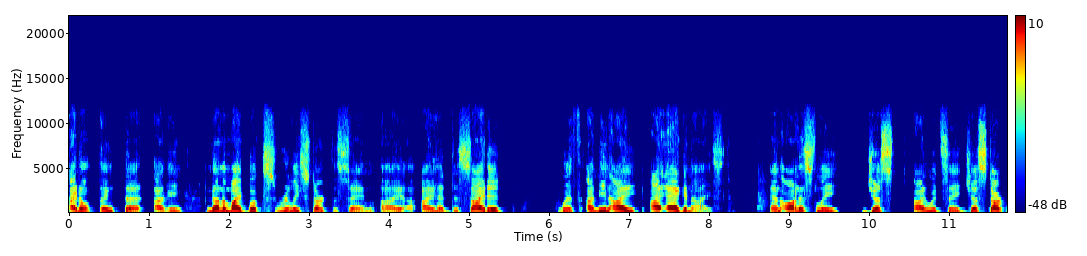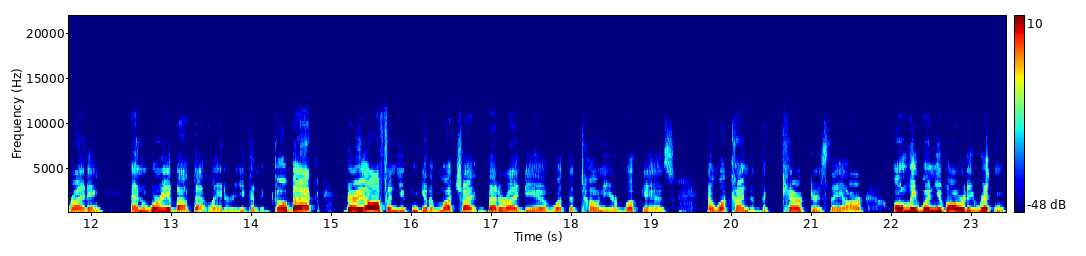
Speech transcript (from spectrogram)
I don't think that I mean none of my books really start the same. I I had decided with I mean I I agonized. And honestly, just I would say just start writing and worry about that later. You can go back very often you can get a much better idea of what the tone of your book is and what kind of the characters they are only when you've already written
